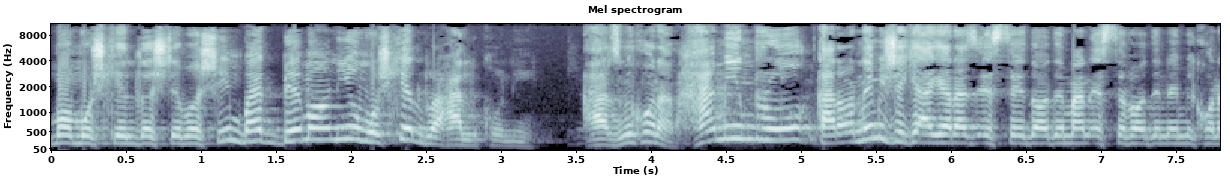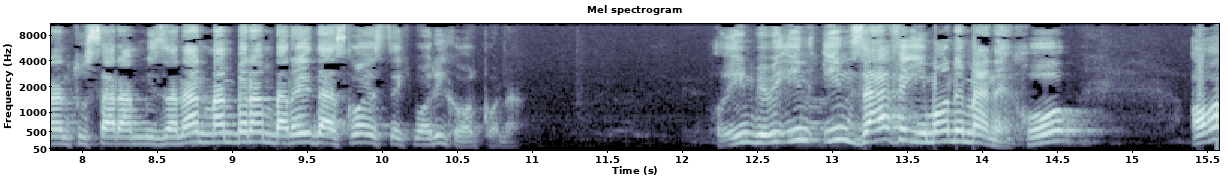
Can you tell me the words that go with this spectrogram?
ما مشکل داشته باشیم باید بمانی و مشکل رو حل کنی. عرض می‌کنم همین رو قرار نمیشه که اگر از استعداد من استفاده نمی‌کنن تو سرم می‌زنن من برم برای دستگاه استکباری کار کنم. خب این ببین این این ضعف ایمان منه. خب؟ آقا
